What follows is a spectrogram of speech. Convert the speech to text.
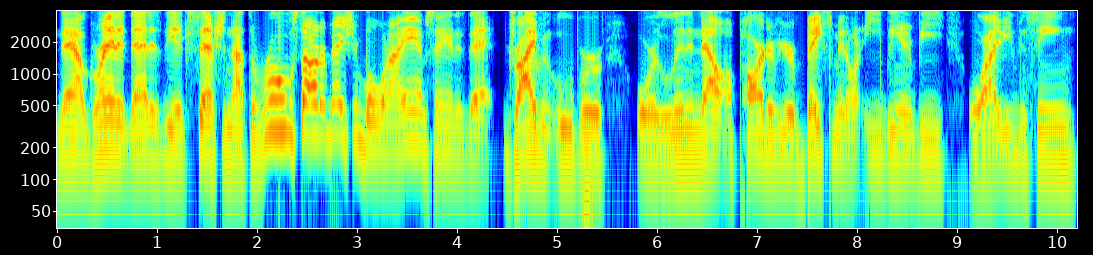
Now, granted, that is the exception, not the rule, Startup Nation. But what I am saying is that driving Uber or lending out a part of your basement on Airbnb, or I've even seen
